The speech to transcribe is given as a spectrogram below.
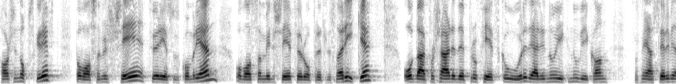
har sin, oppskrift på hva som vil skje før Jesus kommer igjen, og hva som vil skje før opprettelsen av riket. Og Derfor er det det profetiske ordet. Det er ikke noe vi kan sånn som jeg ser det,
